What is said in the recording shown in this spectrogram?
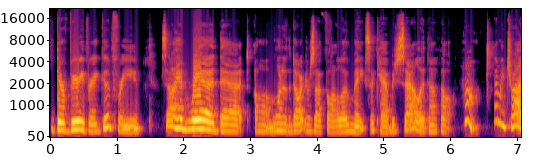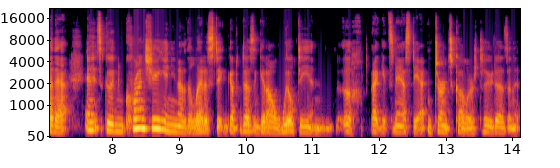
they're very, very good for you. So, I had read that um, one of the doctors I follow makes a cabbage salad, and I thought, hmm, let me try that. And it's good and crunchy, and you know, the lettuce stick doesn't get all wilty and ugh, that gets nasty and turns colors too, doesn't it?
